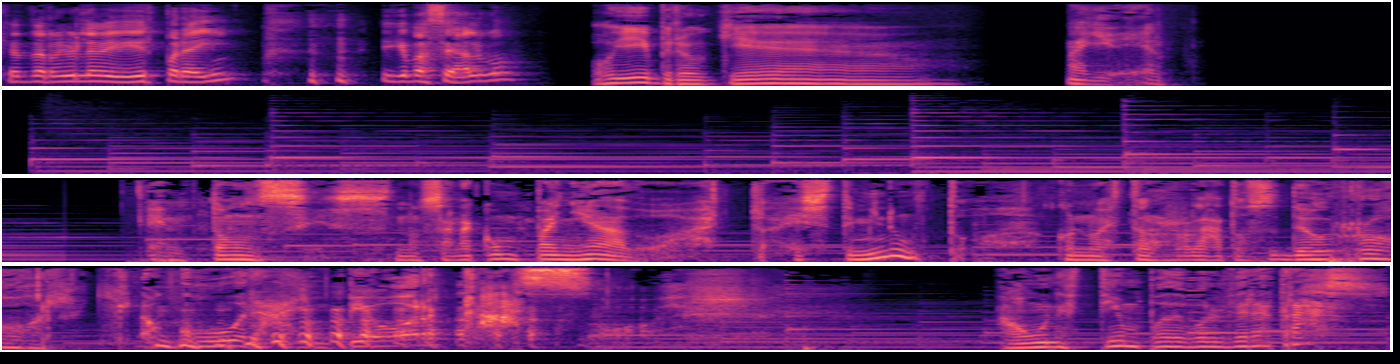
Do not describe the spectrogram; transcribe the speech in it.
Qué terrible vivir por ahí y que pase algo. Oye, pero qué... Que ver. Entonces nos han acompañado hasta este minuto con nuestros relatos de horror y locura en peor caso. Aún es tiempo de volver atrás,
